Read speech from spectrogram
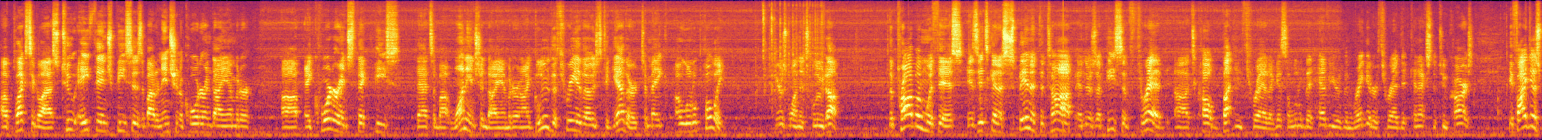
of plexiglass, two eighth-inch pieces about an inch and a quarter in diameter, uh, a quarter-inch thick piece that's about one inch in diameter, and I glue the three of those together to make a little pulley. Here's one that's glued up. The problem with this is it's going to spin at the top and there's a piece of thread, uh, it's called button thread, I guess a little bit heavier than regular thread that connects the two cars. If I just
